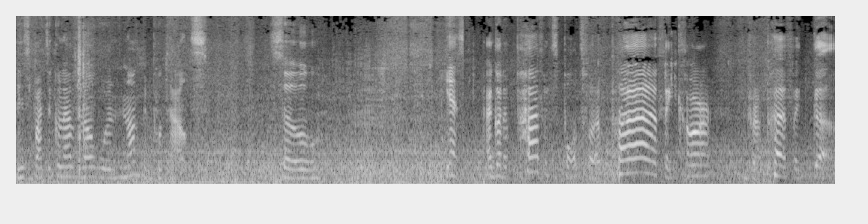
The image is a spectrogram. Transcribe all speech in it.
This particular vlog will not be put out. So yes I got a perfect spot for a perfect car for a perfect girl.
